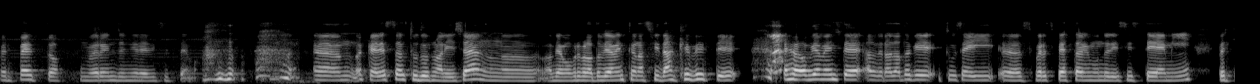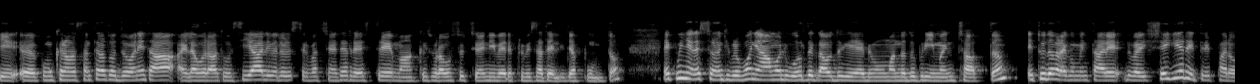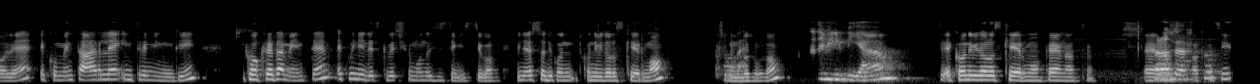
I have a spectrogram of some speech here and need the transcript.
Perfetto, un vero ingegnere di sistema. um, ok, adesso è il tuo turno Alice, non, abbiamo preparato ovviamente una sfida anche per te. Eh, ovviamente, allora, dato che tu sei uh, super esperta nel mondo dei sistemi, perché uh, comunque nonostante la tua giovane età hai lavorato sia a livello di osservazione terrestre, ma anche sulla costruzione di veri e propri satelliti, appunto. E quindi adesso noi ti proponiamo il Word Cloud che abbiamo mandato prima in chat e tu dovrai commentare, dovrai scegliere tre parole e commentarle in tre minuti concretamente e quindi descriverci il mondo sistemistico. Quindi adesso ti con- condivido lo schermo, secondo Vabbè. solo. Il via. Eh. Sì, e condivido lo schermo, ok, un attimo. Eh, Però certo. Così.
